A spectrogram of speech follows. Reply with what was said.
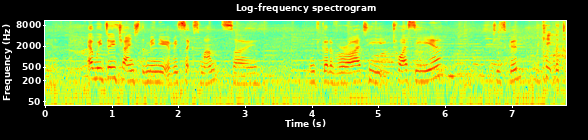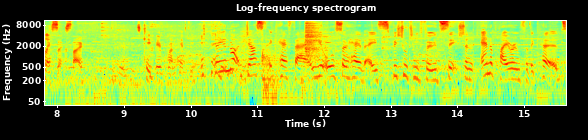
Yeah. And we do change the menu every six months, so we've got a variety twice a year, which is good. We keep the classics though, to keep everyone happy. Now, you're not just a cafe, you also have a specialty food section and a playroom for the kids.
